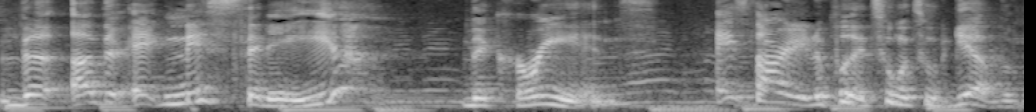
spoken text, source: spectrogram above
the other ethnicity, the Koreans, they started to put two and two together.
